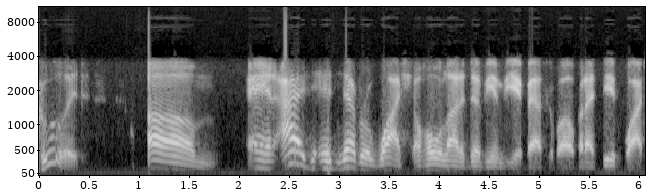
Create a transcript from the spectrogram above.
good. Um, and I had never watched a whole lot of WNBA basketball, but I did watch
